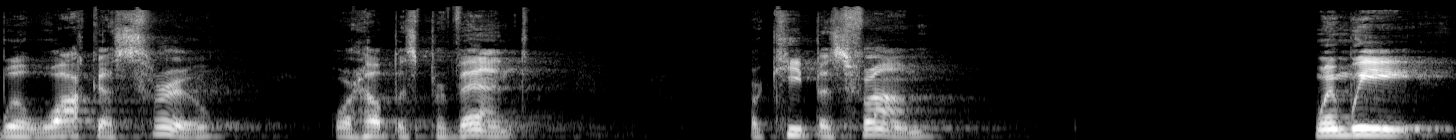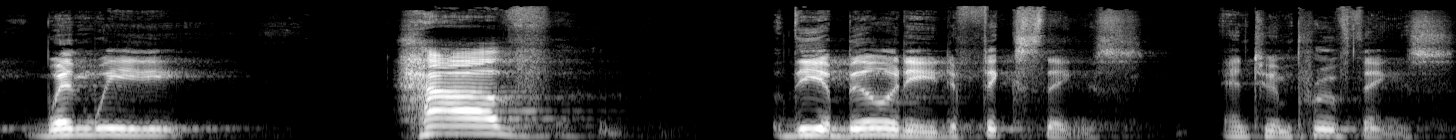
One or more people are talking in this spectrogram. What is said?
will walk us through or help us prevent or keep us from, when we, when we have the ability to fix things and to improve things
